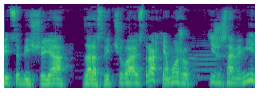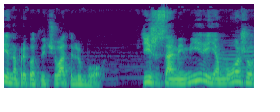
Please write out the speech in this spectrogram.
уявіть собі, що я зараз відчуваю страх, я можу в тій же самій мірі, наприклад, відчувати любов. В тій же самій мірі я можу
